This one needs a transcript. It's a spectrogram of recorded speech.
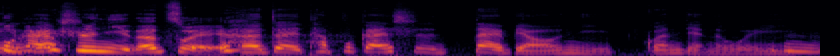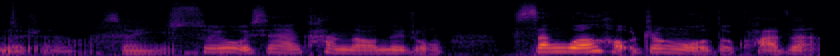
不该是你的嘴。呃，对，它不该是代表你观点的唯一一嗯个什么，所以所以我现在看到那种三观好正哦的夸赞，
